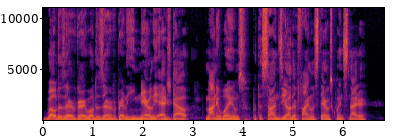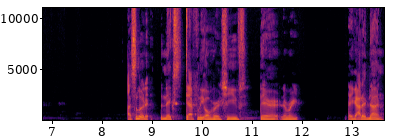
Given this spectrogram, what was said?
well deserved, very well deserved. Apparently, he narrowly edged out Monty Williams with the Suns. The other finalist there was Quin Snyder. I salute it. The Knicks definitely overachieved. They're they were they got it done.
